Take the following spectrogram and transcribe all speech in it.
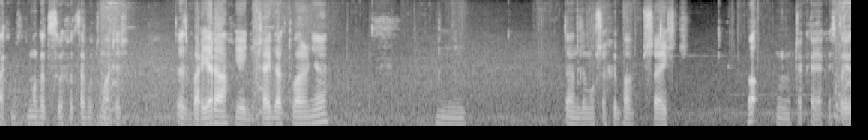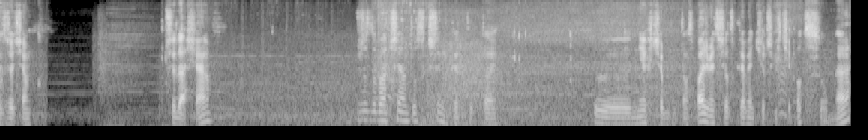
Tak, mogę to sobie tak wytłumaczyć. To jest bariera, jej nie przejdę aktualnie. Hmm. Tędy muszę chyba przejść. O, hmm, czekaj, jak jest to jest z życiem. Przyda się. Że zobaczyłem tą skrzynkę tutaj. Yy, nie chciałbym tam spać, więc się od krawędzi oczywiście odsunę.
